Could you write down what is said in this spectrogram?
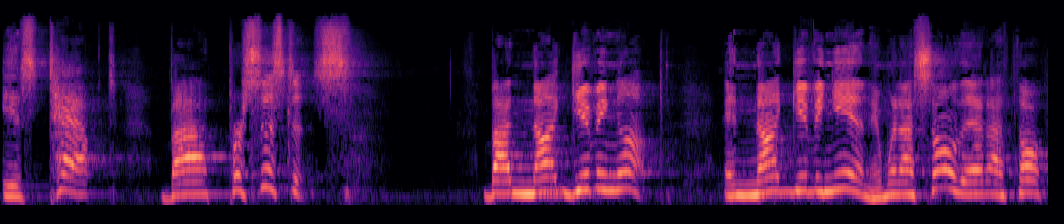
is tapped by persistence, by not giving up and not giving in. And when I saw that, I thought,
